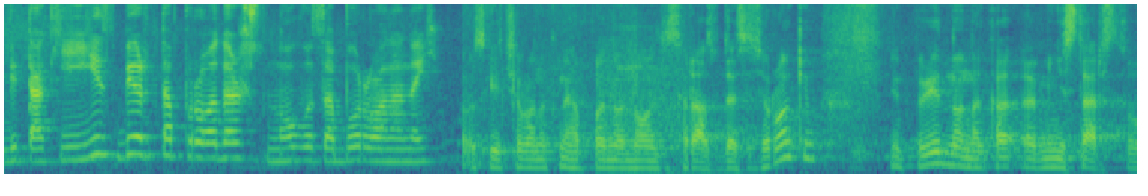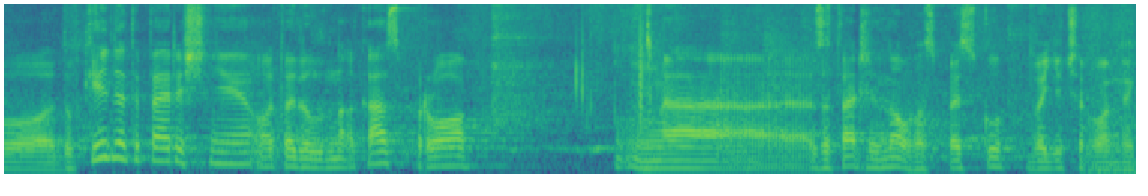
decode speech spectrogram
Відтак її збір та продаж знову заборонений. Оскільки червона книга повинна оновлюватися раз в 10 років, відповідно, е, Міністерство довкілля теперішнє от видало наказ про затвердження нового списку видів червоної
